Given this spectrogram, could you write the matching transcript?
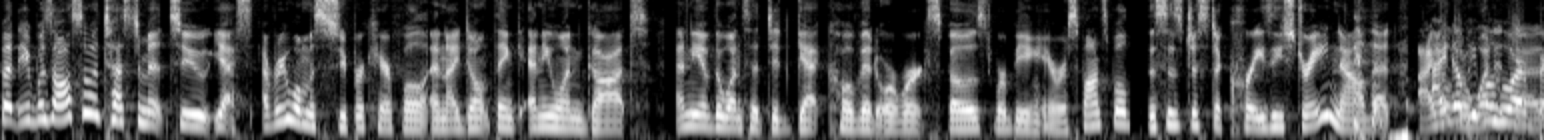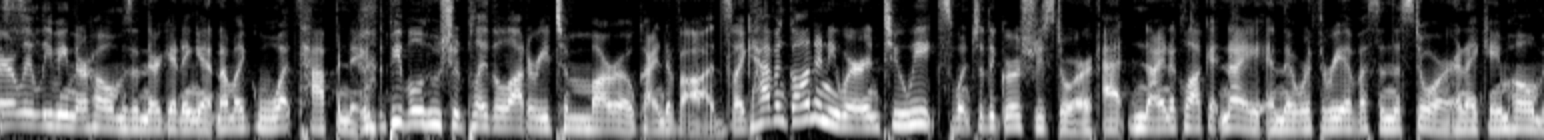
But it was also a testament to, yes, everyone was super careful. And I don't think anyone got any of the ones that did get COVID or were exposed were being irresponsible. This is just a crazy strain now that I, I know, know, people who are barely leaving their homes and they're getting it. And I'm like, what's happening? The people who should play the lottery tomorrow kind of odds, like haven't gone anywhere in two weeks, went to the grocery store at nine o'clock at night and there were three of us in the store and I came home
